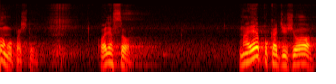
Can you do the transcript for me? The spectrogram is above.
como, pastor? Olha só. Na época de Jó,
